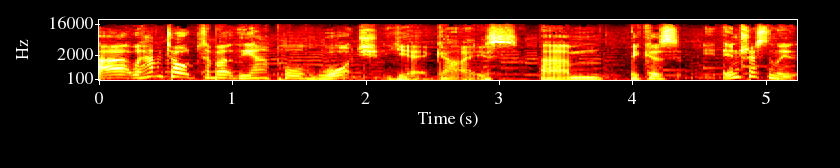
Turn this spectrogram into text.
Uh, we haven't talked about the Apple Watch yet, guys, um, because interestingly,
